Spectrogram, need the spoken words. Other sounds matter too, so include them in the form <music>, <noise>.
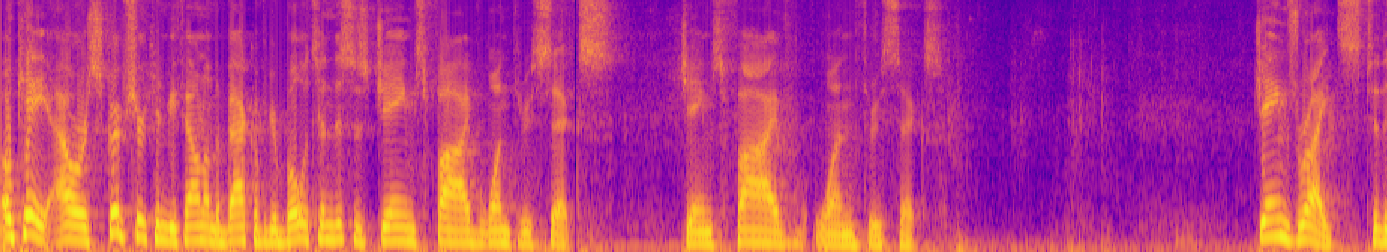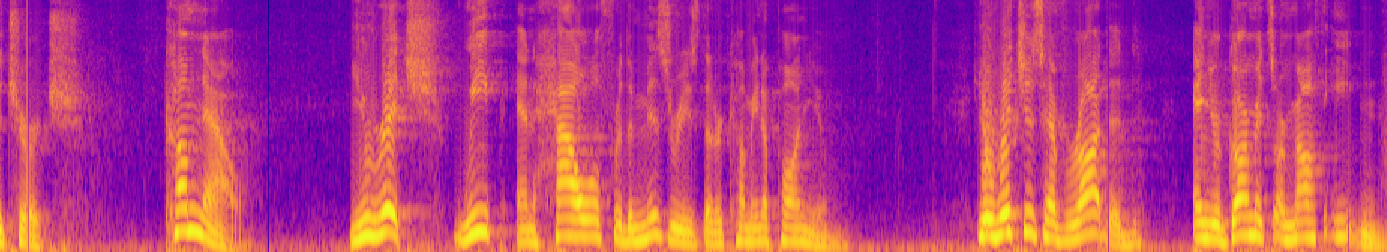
Okay, our scripture can be found on the back of your bulletin. This is James 5 1 through 6. James 5 1 through 6. James writes to the church Come now, you rich, weep and howl for the miseries that are coming upon you. Your riches have rotted, and your garments are moth eaten.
